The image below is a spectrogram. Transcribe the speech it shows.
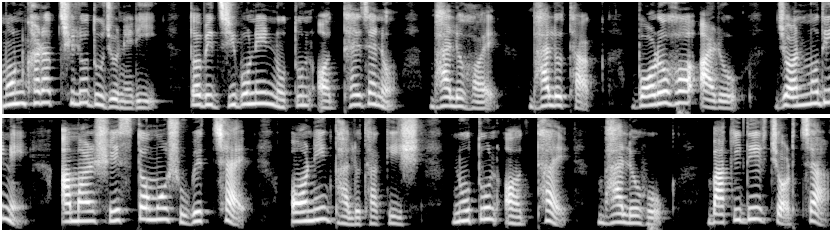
মন খারাপ ছিল দুজনেরই। তবে জীবনের নতুন অধ্যায় যেন ভালো হয়, ভালো থাক, বড় হ আরও। জন্মদিনে আমার শেষতম শুভেচ্ছায় অনেক ভালো থাকিস। নতুন অধ্যায় ভালো হোক। বাকিদের চর্চা,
